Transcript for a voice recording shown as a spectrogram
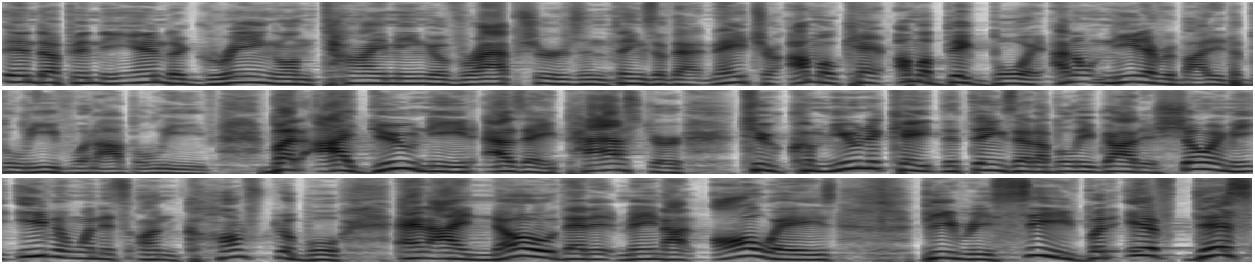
end up in the end agreeing on timing of raptures and things of that nature, I'm okay. I'm a big boy. I don't need everybody to believe what I believe. But I do need, as a pastor, to communicate the things that I believe God is showing me, even when it's uncomfortable. And I know that it may not always be received. But if this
